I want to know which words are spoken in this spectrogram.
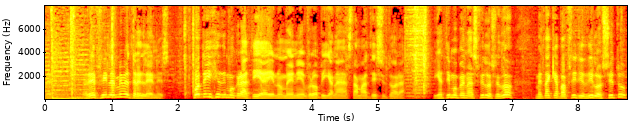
ναι. Ρε φίλε μη με τρελαίνεις. Πότε είχε δημοκρατία η Ενωμένη Ευρώπη για να σταματήσει τώρα; Γιατί μου είπε ένας φίλος εδώ Μετά και από αυτή τη δήλωσή του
